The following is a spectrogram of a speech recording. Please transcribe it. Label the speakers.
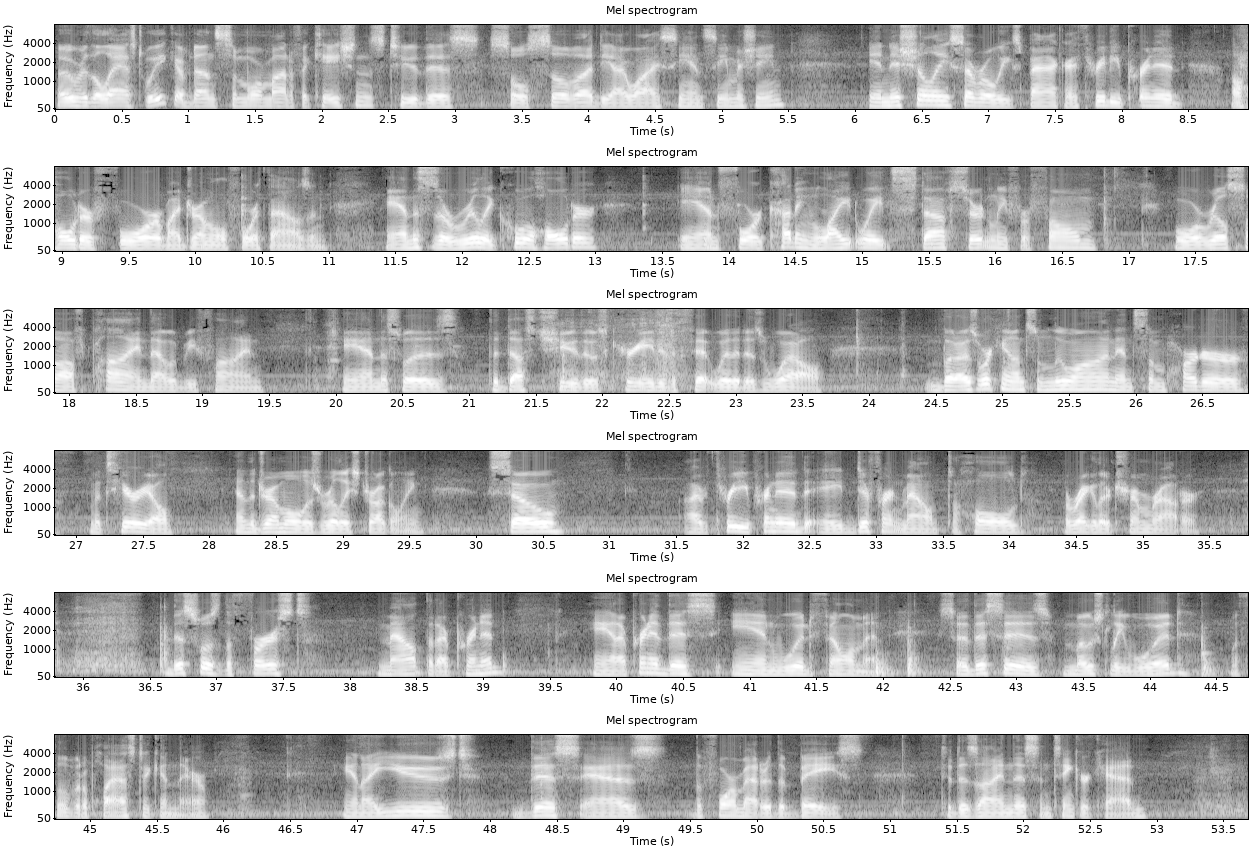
Speaker 1: Over the last week I've done some more modifications to this Solsylva DIY CNC machine. Initially, several weeks back, I 3D printed a holder for my Dremel 4000 and this is a really cool holder and for cutting lightweight stuff, certainly for foam or real soft pine, that would be fine. And this was the dust shoe that was created to fit with it as well. But I was working on some Luan and some harder material and the Dremel was really struggling. So I've 3D printed a different mount to hold a regular trim router. This was the first mount that I printed and I printed this in wood filament. So this is mostly wood with a little bit of plastic in there. And I used this as the format or the base to design this in Tinkercad.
